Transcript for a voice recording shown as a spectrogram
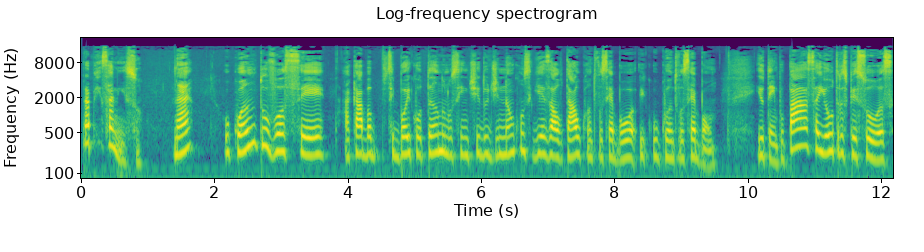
para pensar nisso, né? O quanto você acaba se boicotando no sentido de não conseguir exaltar o quanto você é boa e o quanto você é bom. E o tempo passa e outras pessoas,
